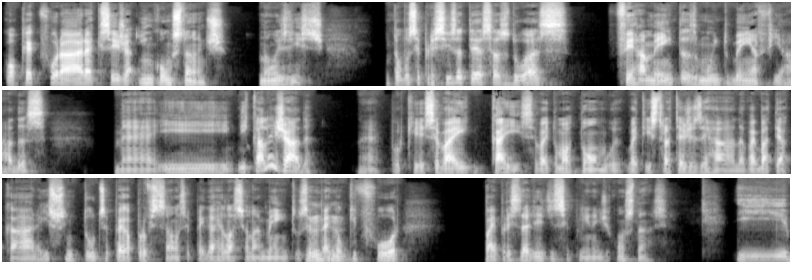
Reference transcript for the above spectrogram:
qualquer que for a área que seja inconstante. Não existe. Então você precisa ter essas duas ferramentas muito bem afiadas, né? E, e calejada, né? Porque você vai cair, você vai tomar tombo, vai ter estratégias erradas, vai bater a cara. Isso em tudo. Você pega a profissão, você pega relacionamento, você pega Uhum. o que for, vai precisar de disciplina e de constância. E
